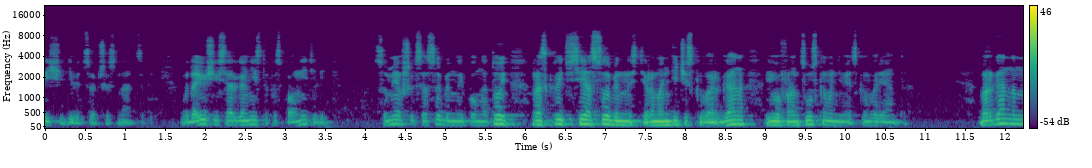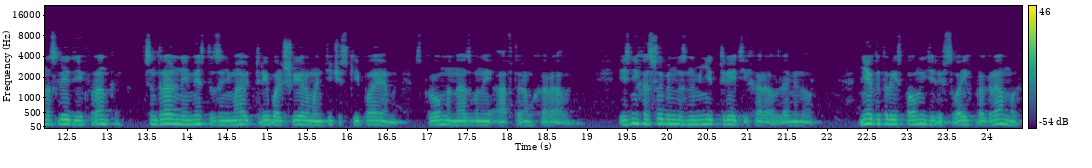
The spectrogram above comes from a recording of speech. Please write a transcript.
1916, выдающихся органистов-исполнителей, сумевших с особенной полнотой раскрыть все особенности романтического органа в его французском и немецком вариантах. В органном наследии Франка центральное место занимают три большие романтические поэмы, скромно названные автором хоралами. Из них особенно знаменит третий хорал «Ля минор». Некоторые исполнители в своих программах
